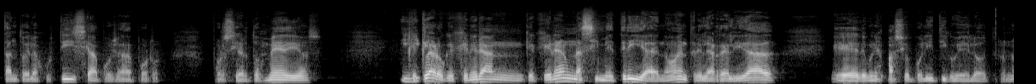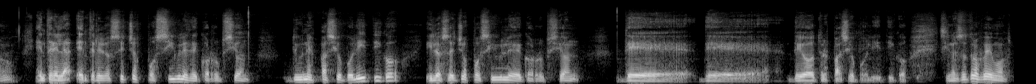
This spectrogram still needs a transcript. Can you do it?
tanto de la justicia, apoyada por, por ciertos medios, y que claro, que generan, que generan una simetría ¿no? entre la realidad eh, de un espacio político y del otro, ¿no? Entre, entre los hechos posibles de corrupción de un espacio político y los hechos posibles de corrupción de, de, otro espacio político. Si nosotros vemos,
